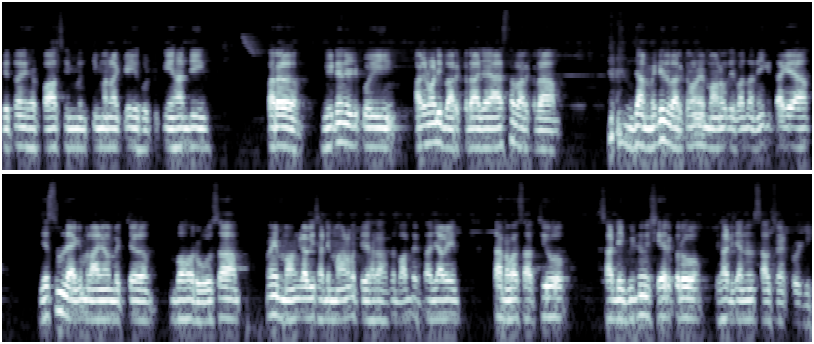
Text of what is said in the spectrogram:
ਬਿਤਨੀ ਹਰਪਾਲ ਸਿੰਘ ਚੀਮਾ ਨਾਲ ਕਈ ਹੋ ਚੁੱਕੀਆਂ ਹਨ ਜੀ। ਪਰ ਮੀਡੀਆ ਦੇ ਵਿੱਚ ਕੋਈ ਅਗਨਵਾੜੀ ਵਰਕਰ ਆ ਜਾਂ ਆਸਾ ਵਰਕਰ ਆ ਜਾਂ ਮਿਡਲ ਵਰਕਰਾਂ ਦੇ ਮਾਣੋ ਤੇ ਵਾਧਾ ਨਹੀਂ ਕੀਤਾ ਗਿਆ। ਜਿਸ ਨੂੰ ਲੈ ਕੇ ਮੁਲਾਜ਼ਮਾਂ ਵਿੱਚ ਬਹੁਤ ਰੋਸ ਆ। ਉਹਨਾਂ ਦੀ ਮੰਗ ਆ ਵੀ ਸਾਡੇ ਮਾਣ ਭੱਤੇ ਹਰ ਹੱਥ ਵੱਧ ਦਿੱਤਾ ਜਾਵੇ। ਧੰਨਵਾਦ ਸਾਥੀਓ। ਸਾਡੀ ਵੀਡੀਓ ਨੂੰ ਸ਼ੇਅਰ ਕਰੋ ਤੇ ਸਾਡੇ ਚੈਨਲ ਨੂੰ ਸਬਸਕ੍ਰਾਈਬ ਕਰੋ ਜੀ।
